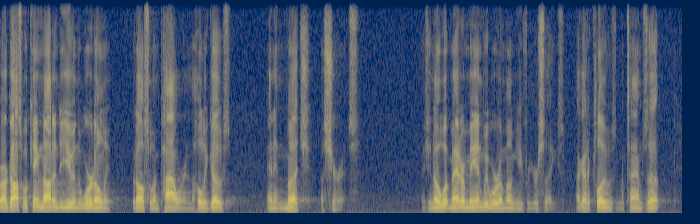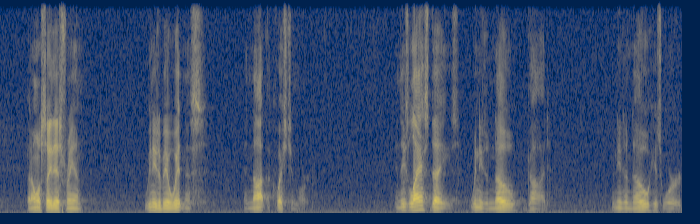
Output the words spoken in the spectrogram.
For our gospel came not unto you in the word only, but also in power and in the Holy Ghost and in much assurance. As you know, what matter of men we were among you for your sakes. I got to close, my time's up. But I want to say this, friend. We need to be a witness and not a question mark. In these last days, we need to know God. We need to know His Word.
